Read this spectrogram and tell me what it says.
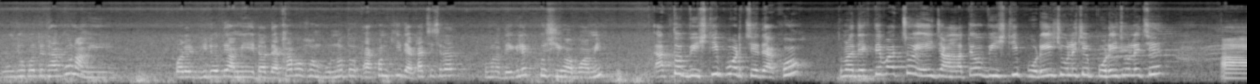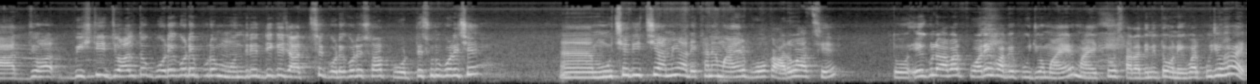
পুজো করতে থাকুন, আমি পরের ভিডিওতে আমি এটা দেখাবো সম্পূর্ণ। তো এখন কি দেখাচ্ছে সেটা তোমরা দেখলে খুশি হব আমি। এত বৃষ্টি পড়ছে, দেখো। তোমরা দেখতে পাচ্ছ, এই জানলাতেও বৃষ্টি পড়েই চলেছে পড়েই চলেছে। আর জল, বৃষ্টির জল তো গড়ে গড়ে পুরো মন্দিরের দিকে যাচ্ছে, গড়ে গড়ে সব পড়তে শুরু করেছে। মুছে দিচ্ছি আমি, আর এখানে মায়ের ভোগ আরও আছে। তো এগুলো আবার পরে হবে পুজো মায়ের মায়ের তো সারাদিনে তো অনেকবার পুজো হয়।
